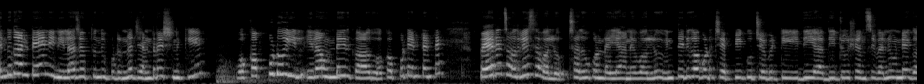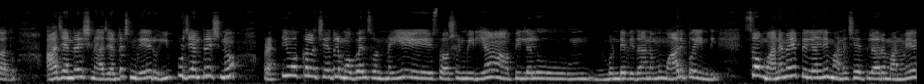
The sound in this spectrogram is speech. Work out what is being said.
ఎందుకంటే నేను ఇలా చెప్తుంది ఇప్పుడున్న జనరేషన్కి ఒకప్పుడు ఇలా ఉండేది కాదు. ఒకప్పుడు ఏంటంటే పేరెంట్స్ వదిలేసేవాళ్ళు. చదువుకోండి అయ్యా అనేవాళ్ళు. ఇంటిదిగా కూడా చెప్పి కూర్చోబెట్టి ఇది అది ట్యూషన్స్ ఇవన్నీ ఉండే కాదు. ఆ జనరేషన్ ఆ జనరేషన్ వేరు. ఇప్పుడు జనరేషన్ ప్రతి ఒక్కళ్ళ చేతిలో మొబైల్స్ ఉంటున్నాయి సోషల్ మీడియా పిల్లలు ఉండే విధానము మారిపోయింది. సో మనమే పిల్లల్ని మన చేతులారా మనమే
